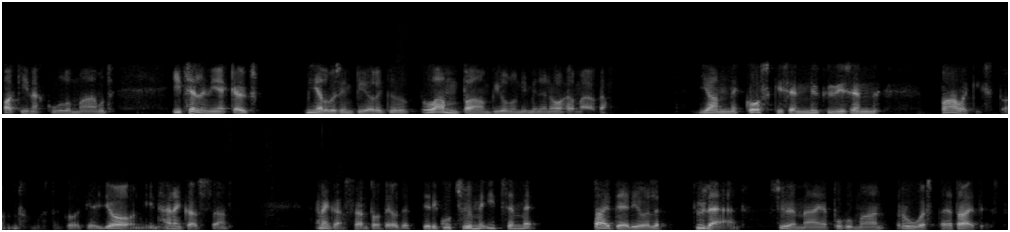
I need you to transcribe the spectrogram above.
pakina kulmaa, mutta itselleni ehkä yksi mieluisimpi oli kyllä Lampaan viulun-niminen ohjelma, joka Janne Koskisen nykyisen palkiston, muistanko oikein, joo, niin hänen kanssaan, hänen kanssaan toteutettiin. Eli kutsuimme itsemme taiteilijoille kylään syömään ja puhumaan ruuasta ja taiteesta.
